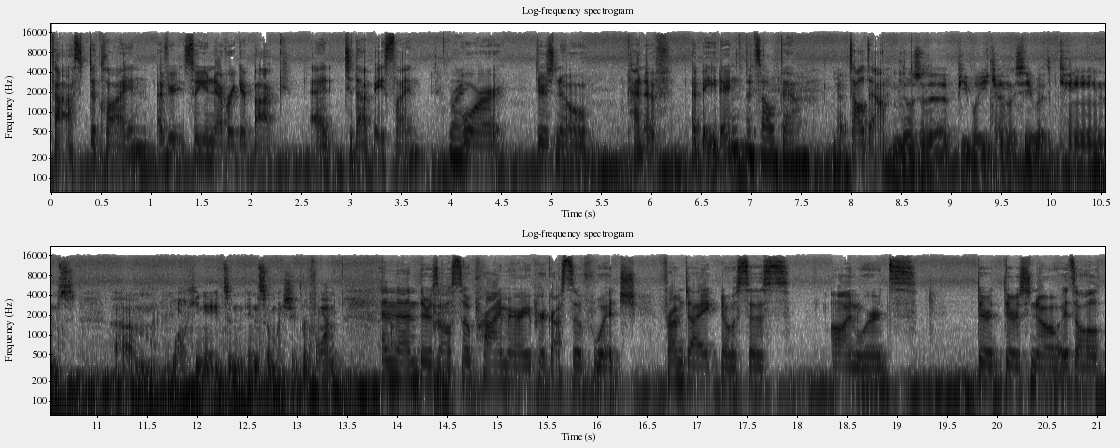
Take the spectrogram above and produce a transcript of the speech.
fast decline of your. So you never get back at, to that baseline, Right. or there's no kind of abating. It's all down. Yeah. It's all down. And those are the people you generally see with canes, um, walking aids in, in some way, shape, or form. And then there's also primary progressive, which from diagnosis onwards, there there's no it's all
